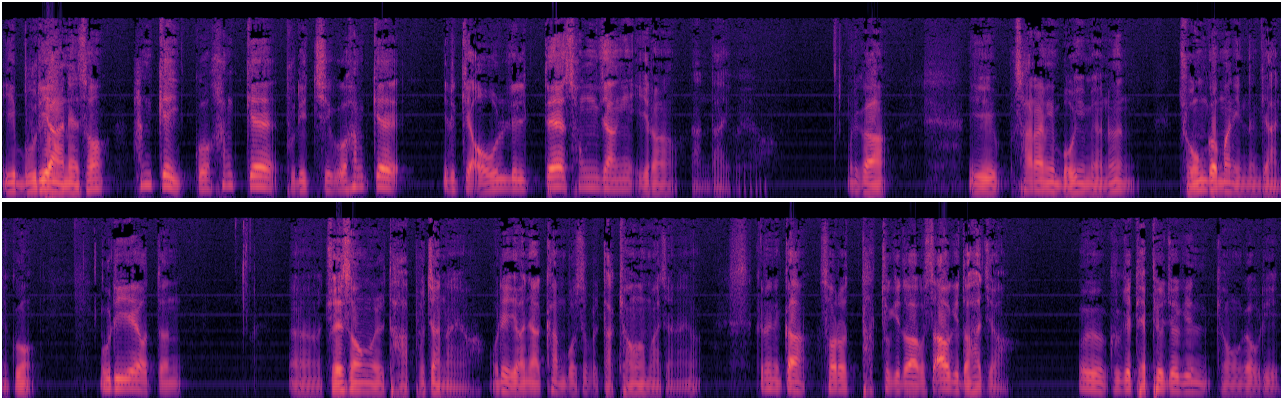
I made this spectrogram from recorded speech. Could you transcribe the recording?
이 무리 안에서 함께 있고 함께 부딪히고 함께 이렇게 어울릴 때 성장이 일어난다 이거예요. 우리가 이 사람이 모이면은 좋은 것만 있는 게 아니고 우리의 어떤 어, 죄성을 다 보잖아요. 우리의 연약한 모습을 다 경험하잖아요. 그러니까 서로 다투기도 하고 싸우기도 하죠. 그, 그게 대표적인 경우가 우리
